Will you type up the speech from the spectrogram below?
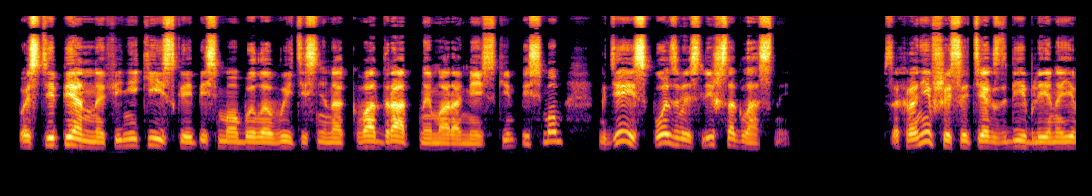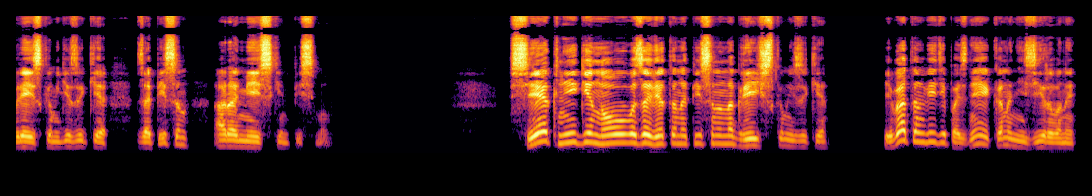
Постепенно финикийское письмо было вытеснено квадратным арамейским письмом, где использовались лишь согласные. Сохранившийся текст Библии на еврейском языке записан арамейским письмом. Все книги Нового Завета написаны на греческом языке, и в этом виде позднее канонизированы.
